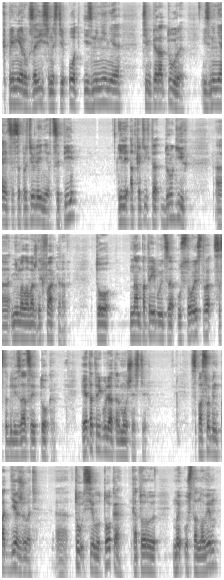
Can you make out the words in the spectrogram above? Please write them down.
к примеру, в зависимости от изменения температуры изменяется сопротивление в цепи или от каких-то других э, немаловажных факторов, то нам потребуется устройство со стабилизацией тока. Этот регулятор мощности способен поддерживать э, ту силу тока, которую мы установим а,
